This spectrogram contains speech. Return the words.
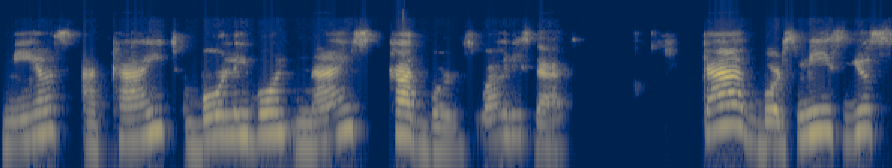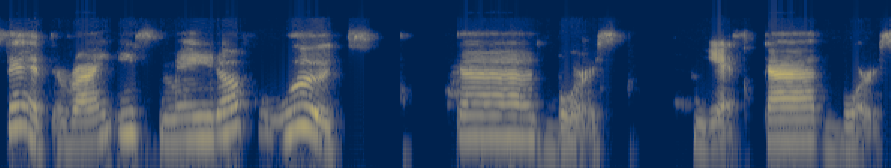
meals, a kite, volleyball, knives, cardboards. What is that? Cardboards means you said, right? It's made of wood. Cardboards. Yes, cardboards.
